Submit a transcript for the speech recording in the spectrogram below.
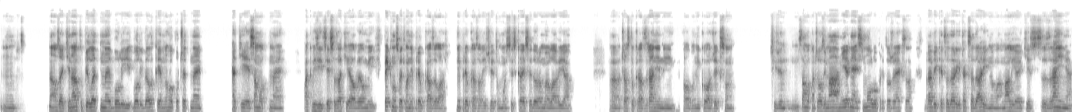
Mm, naozaj tie nákupy letné boli, boli veľké, mnohopočetné a tie samotné akvizície sa zatiaľ veľmi v peknom svetle nepreukázala, nepreukázali, či je to Caicedo, Romeo Lavia, častokrát zranený, alebo Nikola Jackson. Čiže samotná Chelsea má mierne aj smolu, pretože ak sa vraví, keď sa darí, tak sa darí. No a mali aj tie zranenia.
